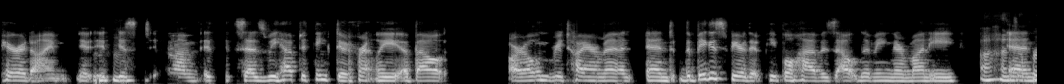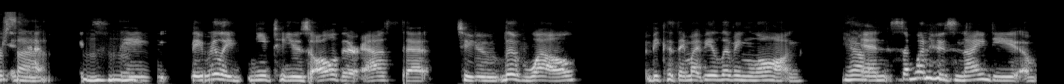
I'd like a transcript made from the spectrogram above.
paradigm. It, mm-hmm. it just um, it, it says we have to think differently about our own retirement. And the biggest fear that people have is outliving their money. A hundred percent. Mm-hmm. They they really need to use all of their assets to live well because they might be living long. Yeah. And someone who's 90, um,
